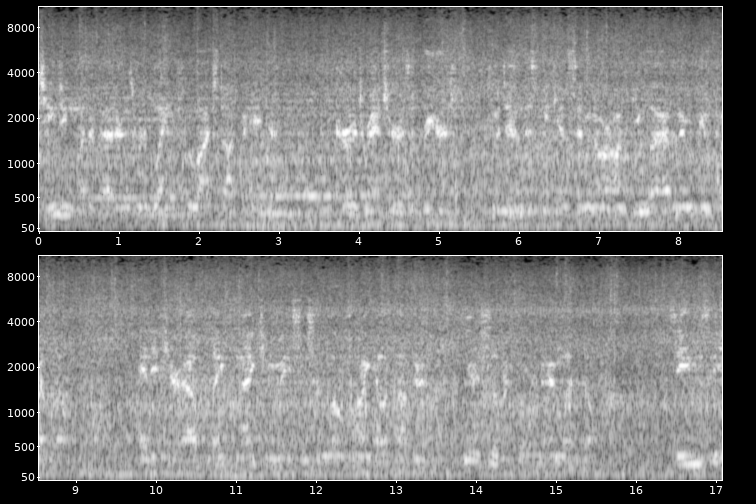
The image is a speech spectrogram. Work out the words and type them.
changing weather patterns were to blame for livestock behavior, encourage ranchers and breeders to attend this weekend seminar on Beulah Avenue in Pueblo. And if you're out late tonight, you may see some low-flying helicopters near Silverthorne and Leadville. Seems the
